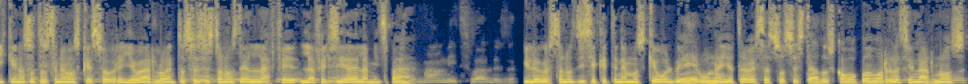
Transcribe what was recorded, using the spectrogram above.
y que nosotros tenemos que sobrellevarlo, entonces esto nos da la, felicidad de la mitzvah. Y luego esto nos dice que tenemos que volver una y otra vez a estos estados. ¿Cómo podemos relacionarnos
